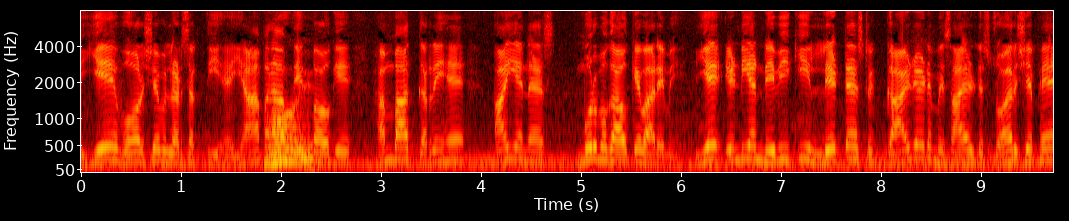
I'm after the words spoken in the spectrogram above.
ये वॉरशिप लड़ सकती है। यहाँ पर आप देख पाओगे हम बात कर रहे हैं आईएनएस मुर्मुगांव के बारे में। ये इंडियन नेवी की latest guided missile destroyer ship है।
